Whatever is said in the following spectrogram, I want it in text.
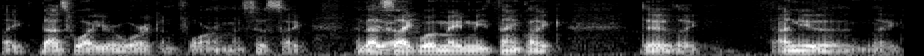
Like that's why you're working for him. It's just like and that's Yeah. like what made me think like dude like I need to like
